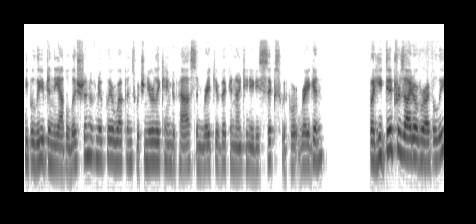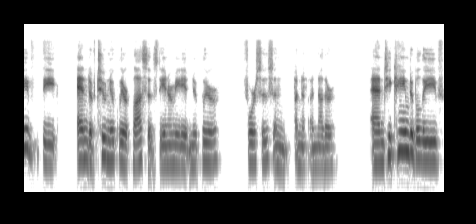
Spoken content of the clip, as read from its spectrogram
He believed in the abolition of nuclear weapons, which nearly came to pass in Reykjavik in 1986 with Reagan. But he did preside over, I believe, the end of two nuclear classes, the intermediate nuclear forces and an- another. And he came to believe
